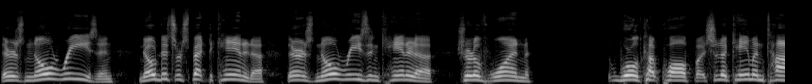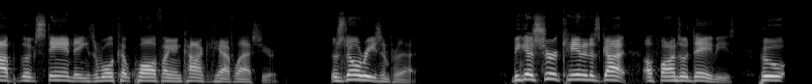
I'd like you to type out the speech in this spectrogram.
There's no reason, no disrespect to Canada, there's no reason Canada should have won World Cup qualify should have came in top the standings in World Cup qualifying in CONCACAF last year. There's no reason for that. Because sure, Canada's got Alfonso Davies, who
